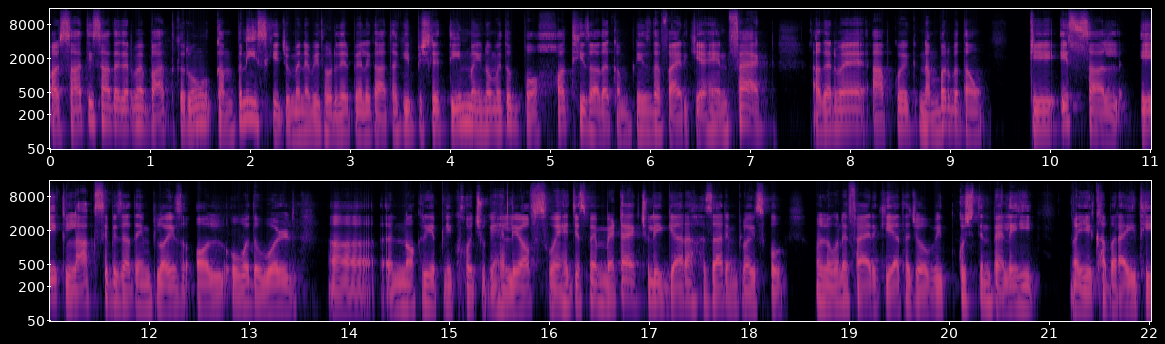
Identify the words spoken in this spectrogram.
और साथ ही साथ अगर मैं बात करूँ कंपनीज़ की, जो मैंने अभी थोड़ी देर पहले कहा था कि पिछले तीन महीनों में तो बहुत ही ज़्यादा कंपनीज़ ने फायर किया है। इनफैक्ट अगर मैं आपको एक नंबर बताऊँ कि इस साल एक लाख से भी ज़्यादा employees all over the world नौकरी अपनी खो चुके हैं ले हुए हैं, जिसमें मेटा एक्चुअली ग्यारह हज़ार एम्प्लॉयज़ को उन लोगों ने फायर किया था, जो अभी कुछ दिन पहले ही ये खबर आई थी।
